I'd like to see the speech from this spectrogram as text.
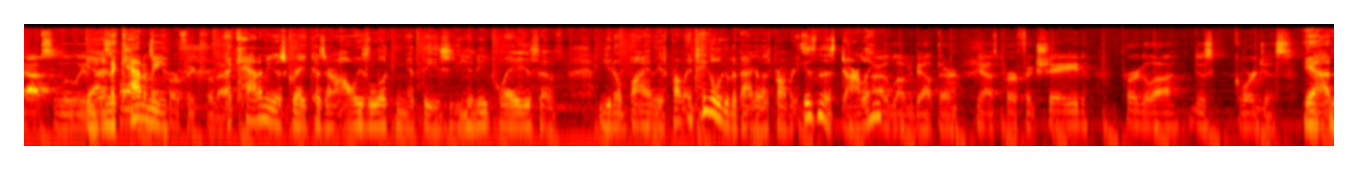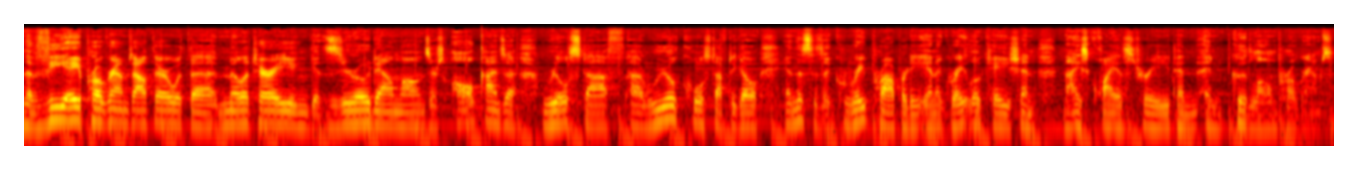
Absolutely. Yeah, this and Academy perfect for that. Academy is great because they're always looking at these unique ways of, you know, buying these properties. Take a look at the back of this property. Isn't this darling? I would love to be out there. Yeah, it's perfect shade, pergola, just gorgeous. Yeah, and the VA programs out there with the military, you can get zero down loans. There's all kinds of real stuff, uh, real cool stuff to go. And this is a great property in a great location, nice quiet street, and, and good loan programs.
